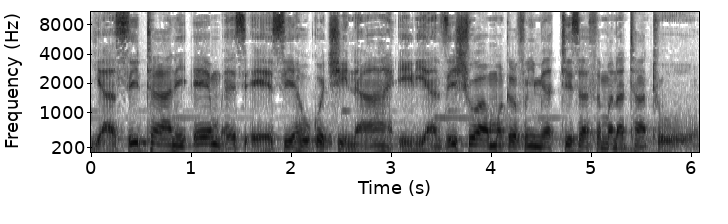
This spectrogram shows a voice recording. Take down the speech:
Ya sita ni MSS ya huko China ilianzishwa mwaka 1983.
